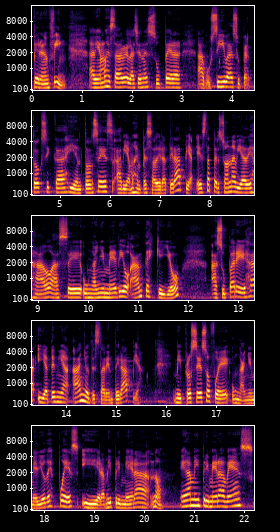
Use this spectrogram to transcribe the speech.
Pero en fin, habíamos estado en relaciones súper abusivas, súper tóxicas y entonces habíamos empezado a ir a terapia. Esta persona había dejado hace un año y medio antes que yo a su pareja y ya tenía años de estar en terapia. Mi proceso fue un año y medio después y era mi primera, no, era mi primera vez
